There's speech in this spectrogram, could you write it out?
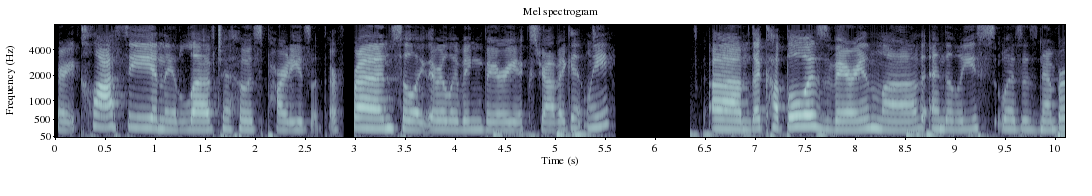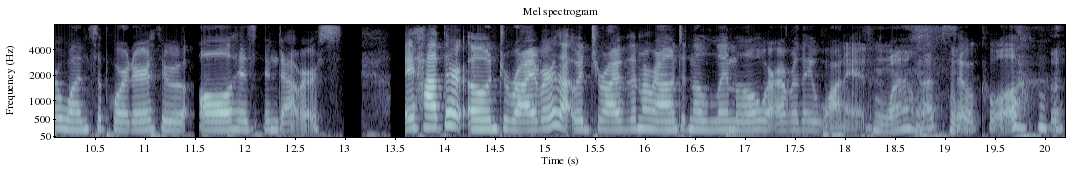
very classy, and they loved to host parties with their friends. So like they were living very extravagantly. Um, the couple was very in love, and Elise was his number one supporter through all his endeavors. They had their own driver that would drive them around in a limo wherever they wanted. Wow. That's so cool.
